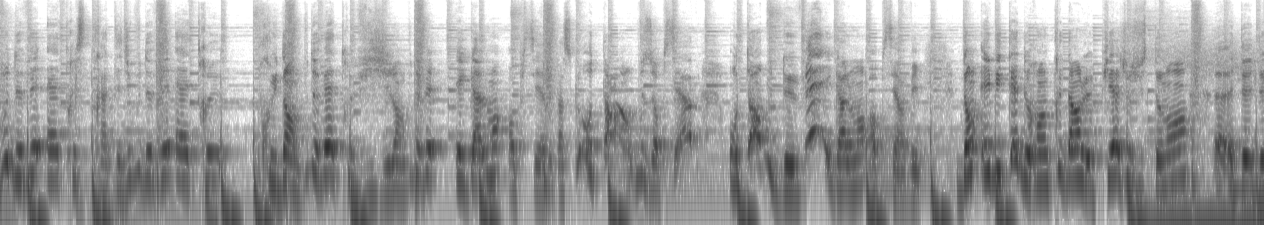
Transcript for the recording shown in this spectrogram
Vous devez être stratégique, vous devez être prudent, vous devez être vigilant, vous devez également observer parce que autant on vous observe, autant vous devez également observer. Donc évitez de rentrer dans le piège justement euh, de, de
